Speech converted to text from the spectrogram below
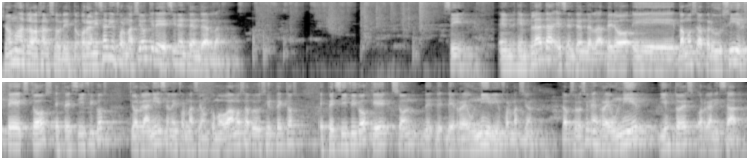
Ya vamos a trabajar sobre esto. Organizar información quiere decir entenderla. Sí, en, en plata es entenderla, pero eh, vamos a producir textos específicos que organicen la información, como vamos a producir textos específicos que son de, de- de reunir información. La observación es reunir y esto es organizar.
